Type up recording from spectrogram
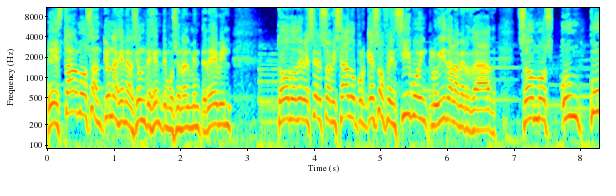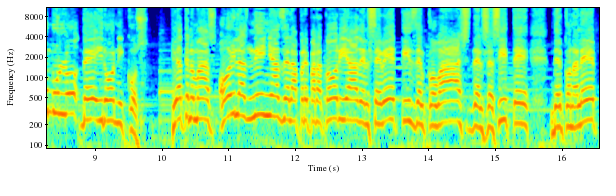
Estamos ante una generación de gente emocionalmente débil. Todo debe ser suavizado porque es ofensivo, incluida la verdad. Somos un cúmulo de irónicos. Fíjate nomás, hoy las niñas de la preparatoria, del Cebetis, del Cobach, del Cecite, del Conalep,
